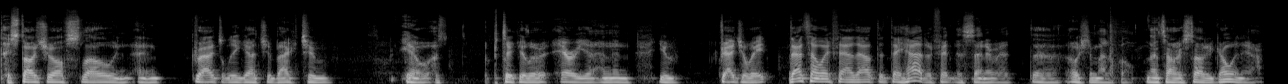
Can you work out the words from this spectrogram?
They start you off slow and, and gradually got you back to, you know, a, a particular area, and then you graduate. That's how I found out that they had a fitness center at uh, Ocean Medical. That's how I started going there.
